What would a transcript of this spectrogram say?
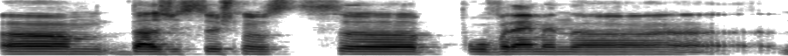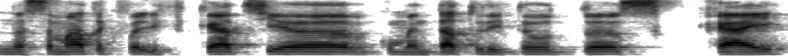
Uh, даже всъщност по време на, на самата квалификация коментаторите от Sky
